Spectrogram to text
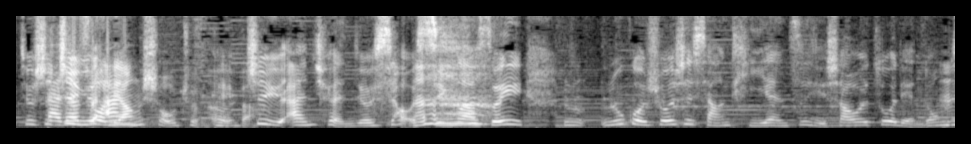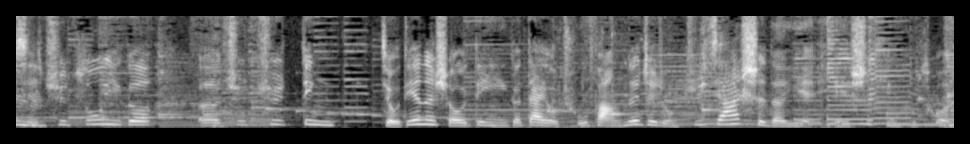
就是大家做至于安两手准备吧。嗯至于安全就小心了。所以，如如果说是想体验自己稍微做点东西，嗯去租一个呃，去去订酒店的时候订一个带有厨房的这种居家式的，也也是挺不错的。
